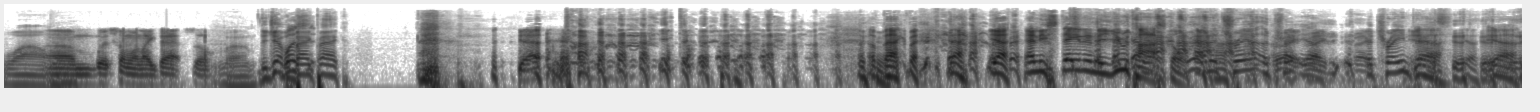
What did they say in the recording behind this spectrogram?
Wow. um, with someone like that. So Wow. Did you have Was a it- backpack? yeah, a backpack. Yeah, yeah, and he stayed in a youth hostel. and a, tra- a, tra- right, yeah, right, a train pass. Yeah. yeah,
